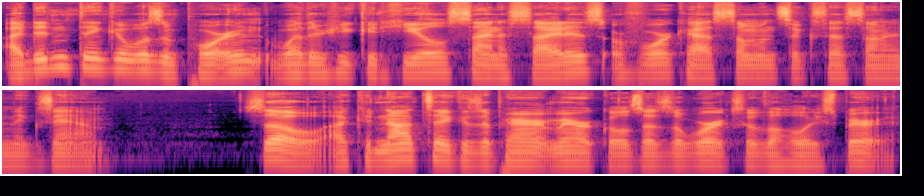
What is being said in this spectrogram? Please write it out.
I didn't think it was important whether he could heal sinusitis or forecast someone's success on an exam. So, I could not take his apparent miracles as the works of the Holy Spirit.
